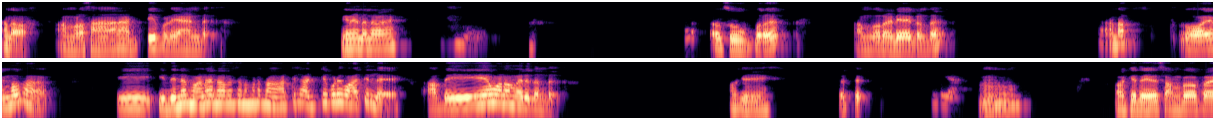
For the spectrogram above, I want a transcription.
അല്ലോ നമ്മളെ സാധനം അടിപൊളിയായുണ്ട്. എങ്ങനെയുണ്ടല്ലോ സൂപ്പർ സംഭവം റെഡി ആയിട്ടുണ്ട്. അതാ കോയമ്പ ഈ ഇതിന്റെ മണം എന്നാന്ന് വെച്ചാൽ നമ്മുടെ നാട്ടിൽ അടിപൊളി വാറ്റില്ലേ? അതേ മണം വരുന്നുണ്ട്. ഓക്കെ. സെറ്റ്. ഓക്കെ ഇതേ സംഭവം ഇപ്പൊ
